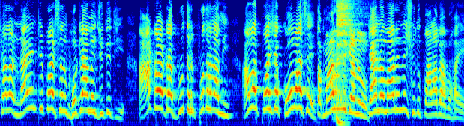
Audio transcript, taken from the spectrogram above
শালা নাইনটি পার্সেন্ট ভোটে আমি জিতেছি। আঠারোটা বুথের প্রধান আমি আমার পয়সা কম আছে। তা মারুনি কেন? কেন মারেনি? শুধু পালা ভয়ে।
